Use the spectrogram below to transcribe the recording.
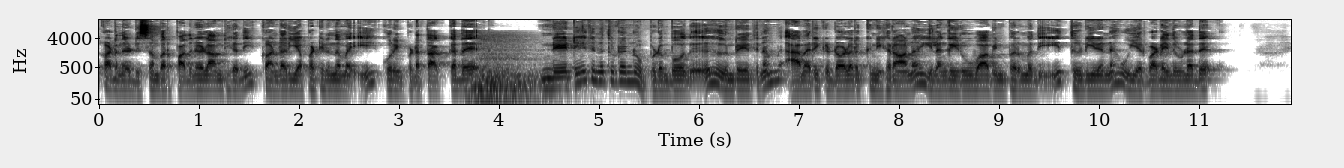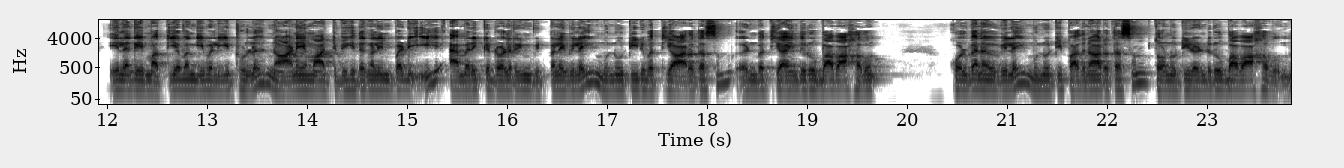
கடந்த டிசம்பர் பதினேழாம் தேதி கண்டறியப்பட்டிருந்தமை குறிப்பிடத்தக்கது. நேற்றைய தினத்துடன் ஒப்பிடும்போது இன்றைய தினம் அமெரிக்க டாலருக்கு நிகரான இலங்கை ரூபாவின் பெறுமதி திடீரென உயர்வடைந்துள்ளது. இலங்கை மத்திய வங்கி வெளியிட்டுள்ள நாணய மாற்று விகிதங்களின்படி அமெரிக்க டாலரின் விற்பனை விலை முன்னூற்றி இருபத்தி ஆறு தசம் எண்பத்தி ஐந்து ரூபாவாகவும் கொள்வனவு விலை முன்னூற்றி பதினாறு தசம் தொன்னூற்றி ரெண்டு ரூபாவாகவும்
